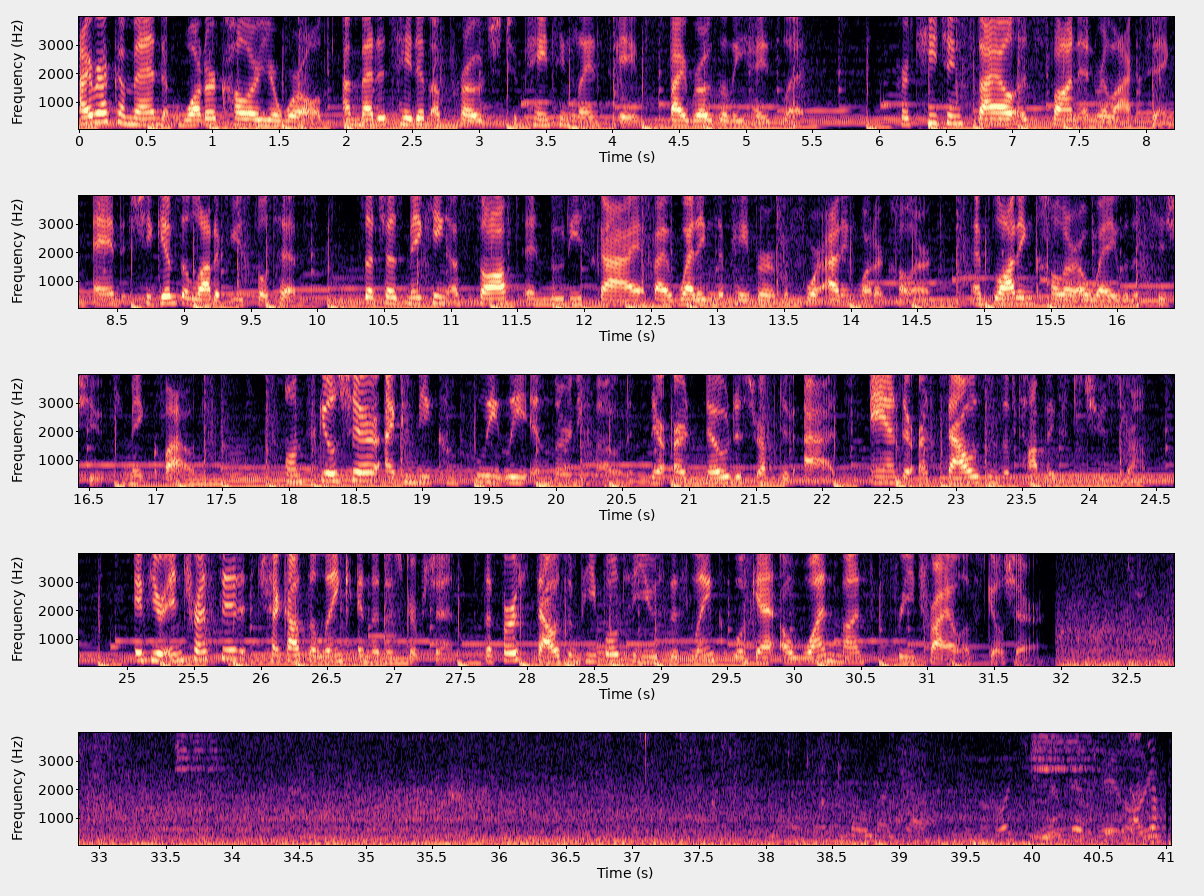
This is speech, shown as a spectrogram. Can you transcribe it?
I recommend Watercolor Your World, a meditative approach to painting landscapes by Rosalie Haizlett. Her teaching style is fun and relaxing, and she gives a lot of useful tips, such as making a soft and moody sky by wetting the paper before adding watercolor, and blotting color away with a tissue to make clouds. On Skillshare, I can be completely in learning mode. There are no disruptive ads, and there are thousands of topics to choose from. If you're interested, check out the link in the description. The first thousand people to use this link will get a one month free trial of Skillshare.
